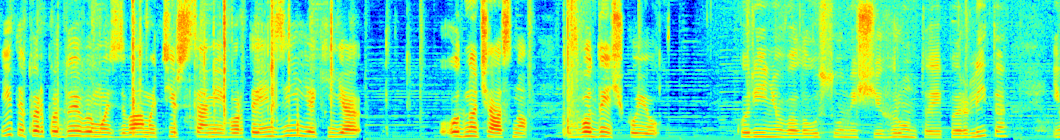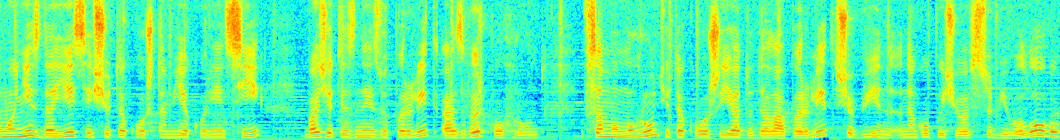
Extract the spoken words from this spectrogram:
І тепер подивимось з вами ті ж самі гортензії, які я одночасно з водичкою корінювала у суміші ґрунта і перліта, і мені здається, що також там є корінці. Бачите, знизу перліт, а зверху ґрунт. В самому ґрунті також я додала перліт, щоб він накопичував собі вологу,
